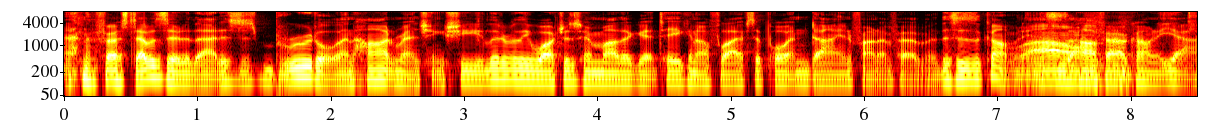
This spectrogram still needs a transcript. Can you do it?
and the first episode of that is just brutal and heart wrenching she literally watches her mother get taken off life support and die in front of her. But this is a comedy. Wow. This is a half hour comedy. Yeah.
